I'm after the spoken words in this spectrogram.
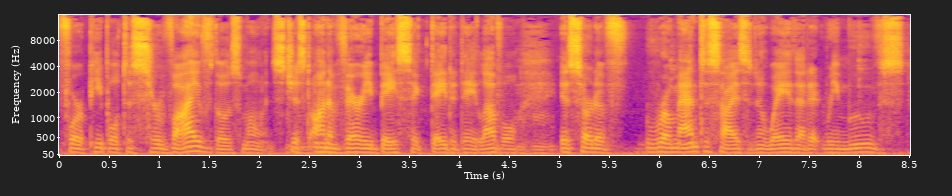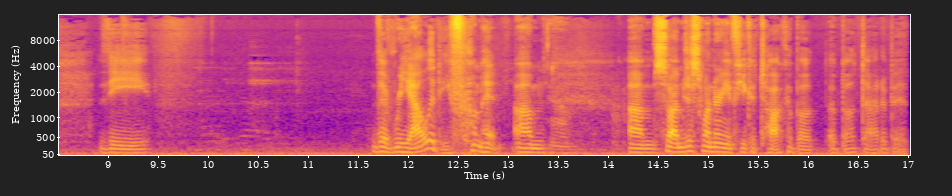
for people to survive those moments just on a very basic day-to-day level mm-hmm. is sort of romanticized in a way that it removes the the reality from it. Um, yeah. um, so I'm just wondering if you could talk about about that a bit,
